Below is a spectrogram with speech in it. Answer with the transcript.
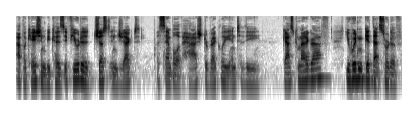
application because if you were to just inject a sample of hash directly into the gas chromatograph, you wouldn't get that sort of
